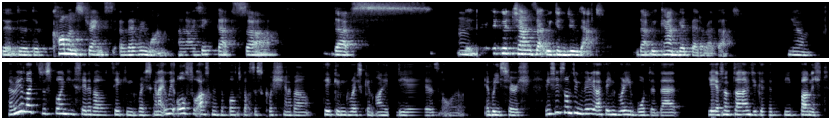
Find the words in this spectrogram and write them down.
the, the, the common strengths of everyone. And I think that's, uh, that's, mm. there's a good chance that we can do that, that we can get better at that. Yeah. I really like this point you said about taking risk. And I, we also asked in the podcast this question about taking risk in ideas or in research. And he said something very, I think, very important that, yeah, sometimes you could be punished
